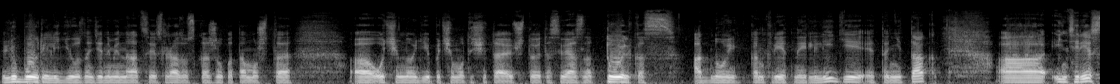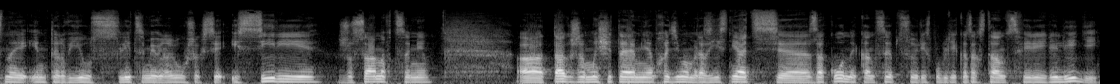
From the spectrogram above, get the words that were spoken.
любой религиозной деноминации, сразу скажу, потому что а, очень многие почему-то считают, что это связано только с одной конкретной религией. Это не так. А, интересное интервью с лицами, вернувшихся из Сирии, жусановцами. А, также мы считаем необходимым разъяснять э, законы, концепцию Республики Казахстан в сфере религий,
